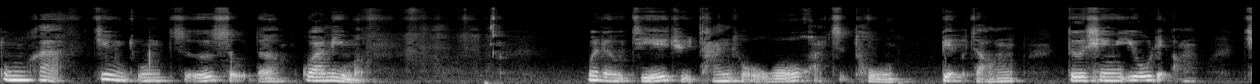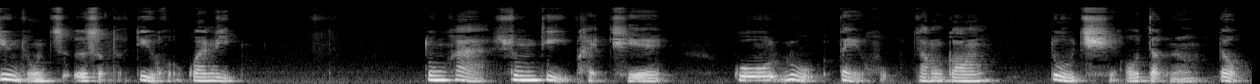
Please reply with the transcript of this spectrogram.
东汉尽忠职守的官吏们，为了检举贪图我法之徒，表彰德行优良、尽忠职守的地方官吏，东汉兄弟派遣郭路大夫张纲、杜桥等人到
